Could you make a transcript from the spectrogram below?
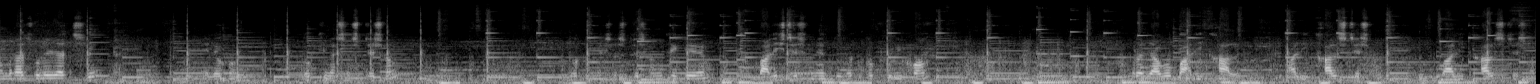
আমরা চলে যাচ্ছি দেখুন, দক্ষিণেশ্বর স্টেশন। দক্ষিণেশ্বর স্টেশন থেকে বালি স্টেশনের দূরত্ব খুবই কম। আমরা যাব বালিখাল বালিখাল স্টেশন বালিখাল স্টেশন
